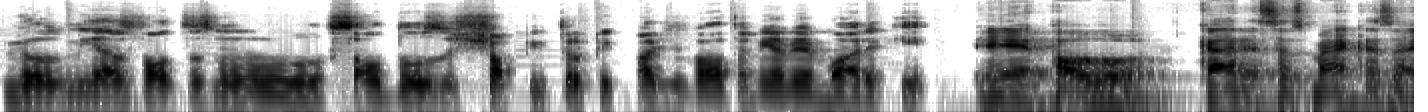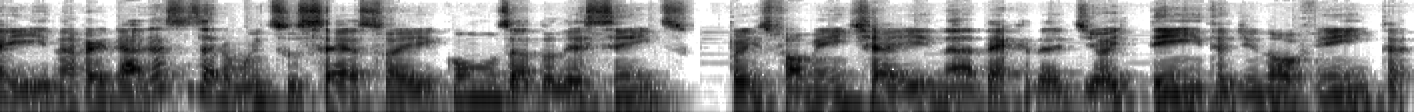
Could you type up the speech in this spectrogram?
meu, minhas voltas no saudoso Shopping Tropical de volta à minha memória aqui. É, Paulo, cara, essas marcas aí, na verdade, elas fizeram muito sucesso aí com os adolescentes, principalmente aí na década de 80, de 90,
